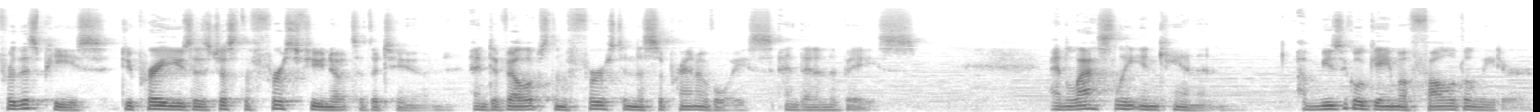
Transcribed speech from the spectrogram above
For this piece, Dupre uses just the first few notes of the tune and develops them first in the soprano voice and then in the bass. And lastly, in canon, a musical game of follow the leader,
